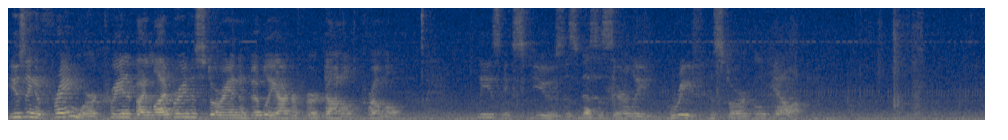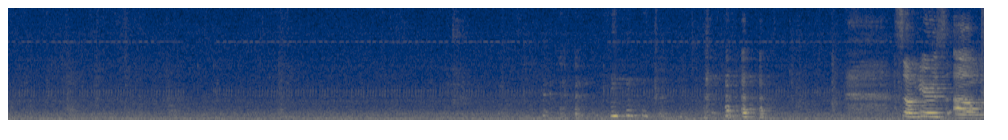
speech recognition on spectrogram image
using a framework created by library historian and bibliographer Donald Krummel. Please excuse this necessarily brief historical gallop. so here's um,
